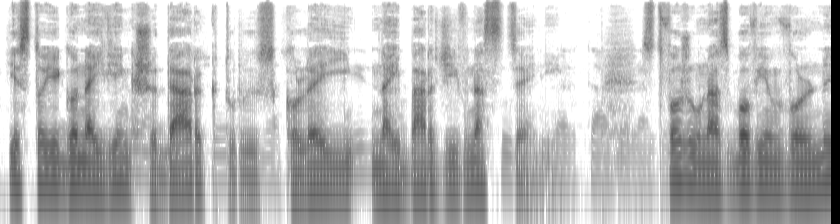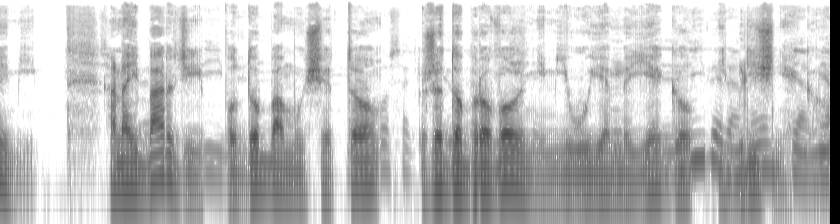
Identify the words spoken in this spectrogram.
Jest to jego największy dar, który z kolei najbardziej w nas ceni. Stworzył nas bowiem wolnymi, a najbardziej podoba mu się to, że dobrowolnie miłujemy Jego i bliźniego.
